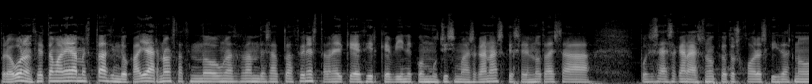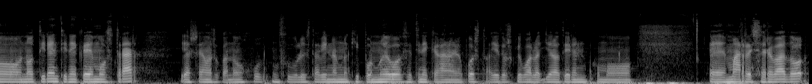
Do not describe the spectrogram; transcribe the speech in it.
Pero bueno, en cierta manera me está haciendo callar, ¿no? Está haciendo unas grandes actuaciones. También hay que decir que viene con muchísimas ganas, que se le nota esa, pues esas ganas, ¿no? Que otros jugadores quizás no, no tienen, tiene que demostrar. Ya sabemos que cuando un, un futbolista viene a un equipo nuevo se tiene que ganar el puesto. Hay otros que igual ya lo tienen como eh, más reservado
